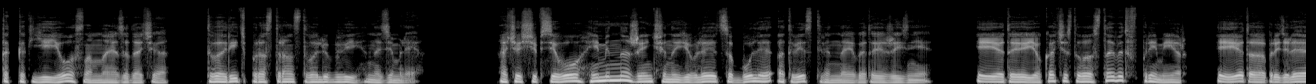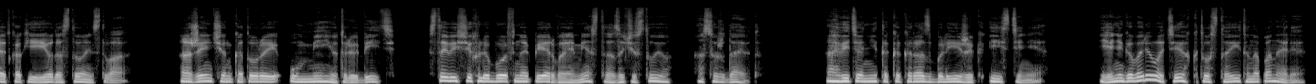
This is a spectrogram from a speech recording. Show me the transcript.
так как ее основная задача – творить пространство любви на Земле. А чаще всего именно женщина является более ответственной в этой жизни. И это ее качество ставит в пример, и это определяет как ее достоинство. А женщин, которые умеют любить, ставящих любовь на первое место, зачастую осуждают. А ведь они-то как раз ближе к истине. Я не говорю о тех, кто стоит на панели.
